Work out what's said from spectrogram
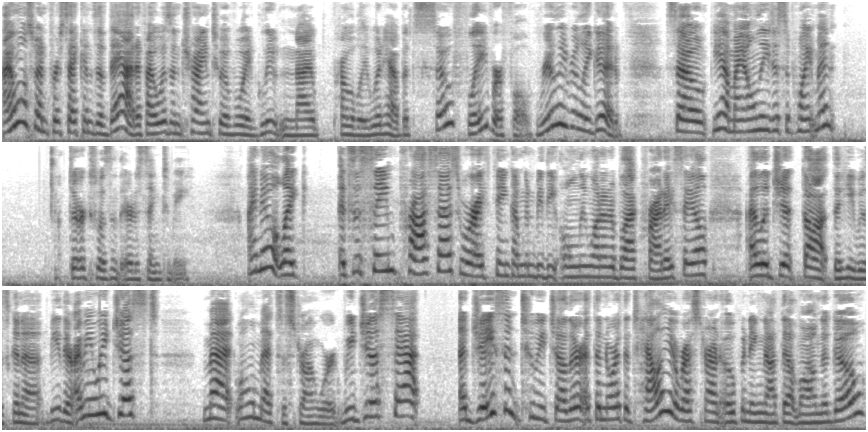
I almost went for seconds of that. If I wasn't trying to avoid gluten, I probably would have. But so flavorful, really, really good. So yeah, my only disappointment Dierks wasn't there to sing to me. I know, like, it's the same process where I think I'm going to be the only one at a Black Friday sale. I legit thought that he was going to be there. I mean, we just met, well, met's a strong word. We just sat adjacent to each other at the North Italia restaurant opening not that long ago.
